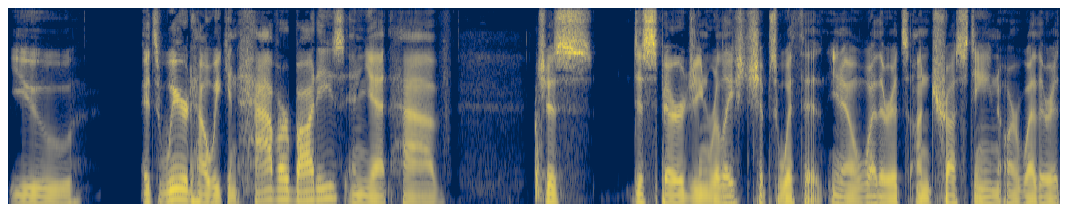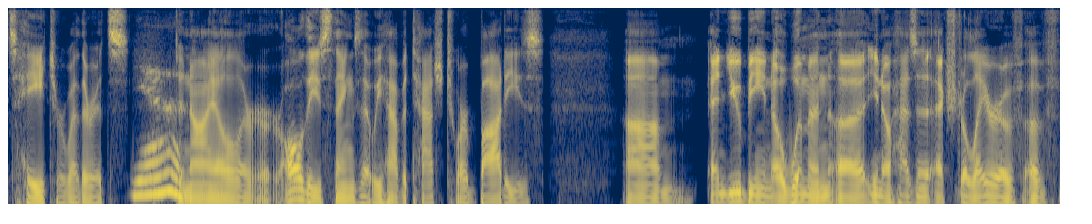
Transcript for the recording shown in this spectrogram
you it's weird how we can have our bodies and yet have just disparaging relationships with it you know whether it's untrusting or whether it's hate or whether it's Yeah. denial or, or all these things that we have attached to our bodies um and you being a woman uh you know has an extra layer of of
